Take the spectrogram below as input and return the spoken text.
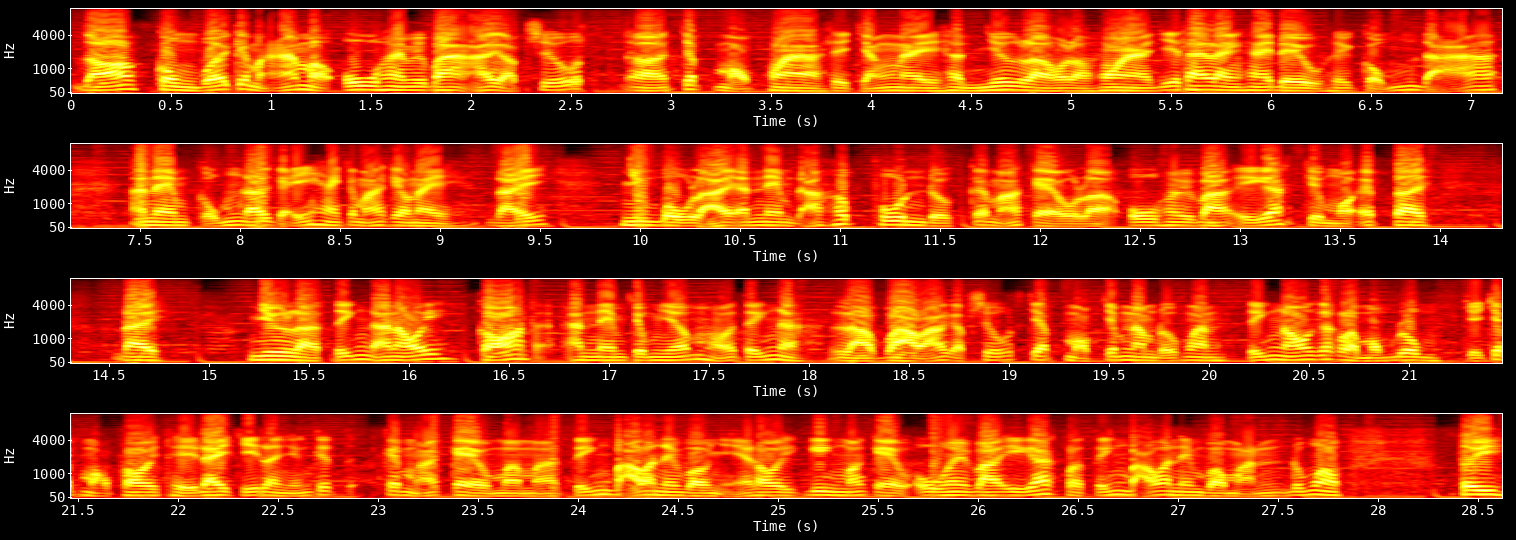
đó cùng với cái mã mà U23 ở gặp Xê uh, chấp một hòa thì trận này hình như là là hòa với Thái Lan hai đều thì cũng đã anh em cũng đã gãy hai cái mã kèo này. Đấy nhưng bù lại anh em đã hấp full được cái mã kèo là U23 Iraq trừ 1 FT đây như là tiếng đã nói có anh em trong nhóm hỏi tiếng nè là vào Ả gặp siêu chấp 1.5 được không anh? Tiếng nói rất là mông lung chỉ chấp một thôi thì đây chỉ là những cái cái mã kèo mà mà tiếng bảo anh em vào nhẹ thôi. Riêng mã kèo U23 Iraq là tiếng bảo anh em vào mạnh đúng không? Tuy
